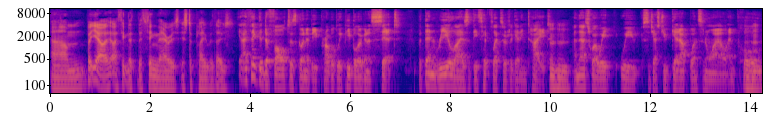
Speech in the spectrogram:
Um, but yeah, I, I think that the thing there is, is to play with those. Yeah, I think the default is going to be probably people are going to sit, but then realize that these hip flexors are getting tight, Mm-hmm. and that's why we we suggest you get up once in a while and pull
